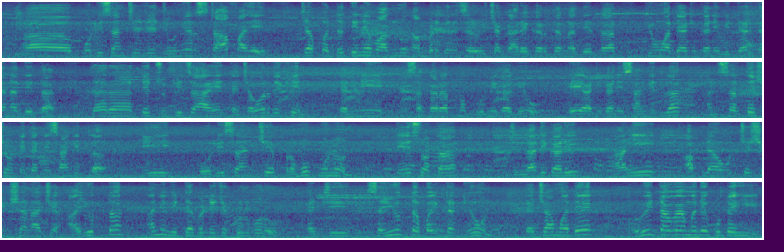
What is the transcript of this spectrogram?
पोलिसांचे जे ज्युनियर स्टाफ आहे ज्या पद्धतीने वागणूक आंबेडकरी चळवळीच्या कार्यकर्त्यांना देतात किंवा त्या ठिकाणी विद्यार्थ्यांना देतात तर ते चुकीचं आहे. त्याच्यावर देखील त्यांनी सकारात्मक भूमिका घेऊ हे या ठिकाणी सांगितलं. आणि सरते शेवटी त्यांनी सांगितलं की पोलिसांचे प्रमुख म्हणून ते स्वतः जिल्हाधिकारी आणि आपल्या उच्च शिक्षणाचे आयुक्त आणि विद्यापीठाचे कुलगुरू यांची संयुक्त बैठक घेऊन त्याच्यामध्ये भवितव्यामध्ये कुठेही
